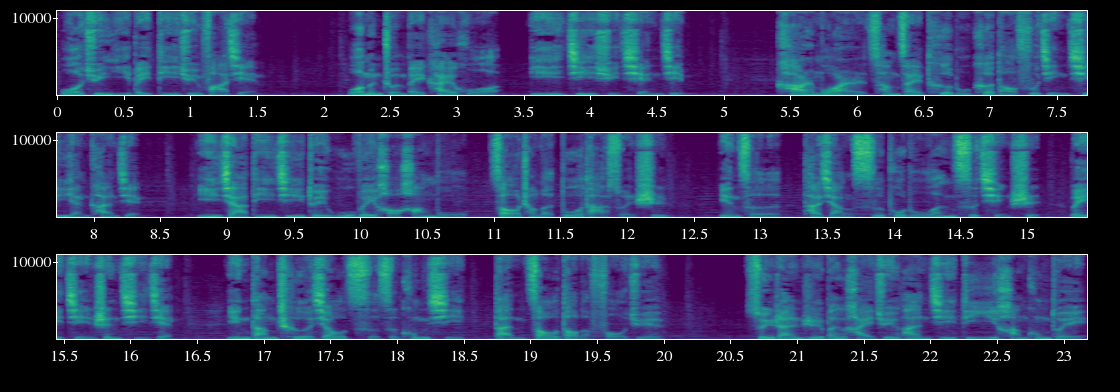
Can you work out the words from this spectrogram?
我军已被敌军发现，我们准备开火以继续前进。”卡尔摩尔曾在特鲁克岛附近亲眼看见。一架敌机对无畏号航母造成了多大损失？因此，他向斯普鲁恩斯请示，为谨慎起见，应当撤销此次空袭，但遭到了否决。虽然日本海军岸基第一航空队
